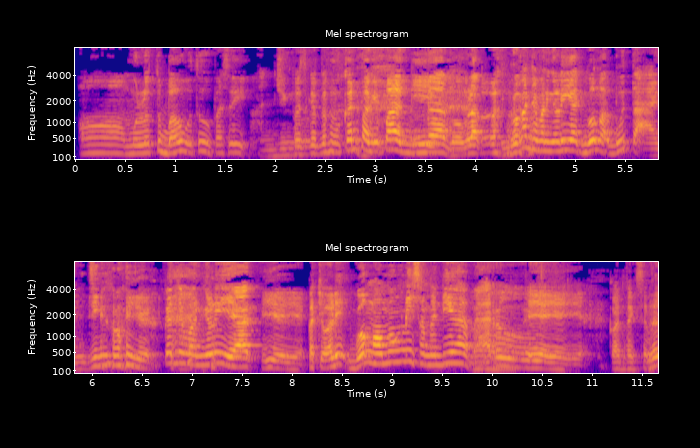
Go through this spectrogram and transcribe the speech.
Oh, mulut tuh bau tuh pasti. anjing Pas ketemu kan pagi-pagi. enggak goblok gue kan cuma ngelihat gue nggak buta anjing Oh iya. kan cuma ngelihat Iya, iya. kecuali gue ngomong nih sama dia baru Oh, iya, iya, iya. Konteksnya lu,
